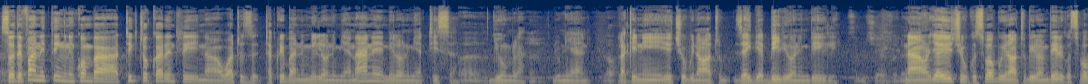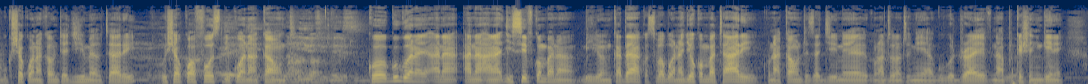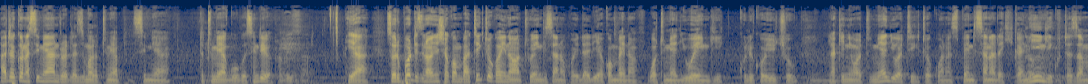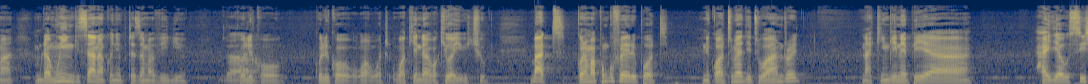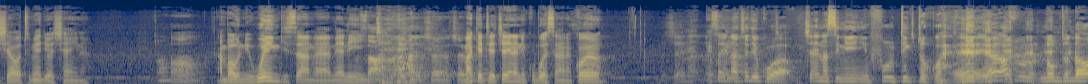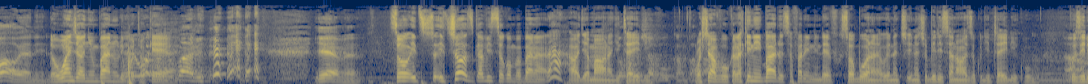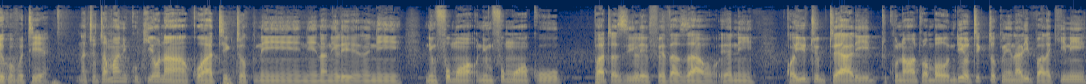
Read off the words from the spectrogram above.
So the funny thing ni kwamba tiktok currently na watu takriban milioni mia nane milioni mia tisa Eh, jumla duniani. Okay. lakini youtube ina watu zaidi ya bilioni mbili mchezo, na unajua youtube kwa sababu ina watu bilioni mbili kwa sababu kushakuwa na akaunti ya gmail tayari ushakuwa forced kuwa na akaunti kwao google anajisifu ana, ana, anajisifu kwamba na bilioni kadhaa kwa sababu anajua kwamba tayari kuna akaunti za gmail kuna watu wanatumia google drive na application nyingine. Hata ukiwa na simu ya android lazima utatumia simu ya utatumia google sindio kabisa yeah. So ripoti zinaonyesha kwamba tiktok haina watu wengi sana kwa idadi ya kwamba ina watumiaji wengi kuliko youtube. Mm. lakini watumiaji wa tiktok wanaspendi sana dakika nyingi kutazama muda mwingi sana kwenye kutazama video Yeah. kuliko kuliko wa, wa, wakienda wakiwa youtube. But kuna mapungufu ya report. Ni kwa watumiaji tu wa android na kingine pia haijahusisha watumiaji wa china Aha. ambao ni wengi sana yani Sana. China, China. market ya china ni kubwa sana. Kwa hiyo sasa inachaje kuwa china sini full tiktok wa? Eh, alafu ndo mtandao wao yani. Ndo uwanja wa nyumbani ulipotokea. Yeah man. So it's, it shows kabisa kwamba bana ah, hawa jamaa wanajitahidi. Washavuka lakini bado safari ni ndefu kwa sababu inachobidi sana waweze kujitahidi ku, kuzidi kuvutia nachotamani kukiona kwa tiktok ni ni nanili ni, ni mfumo ni mfumo wa kupata zile fedha zao. Yani kwa youtube tayari kuna watu ambao ndio tiktok ninalipa lakini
